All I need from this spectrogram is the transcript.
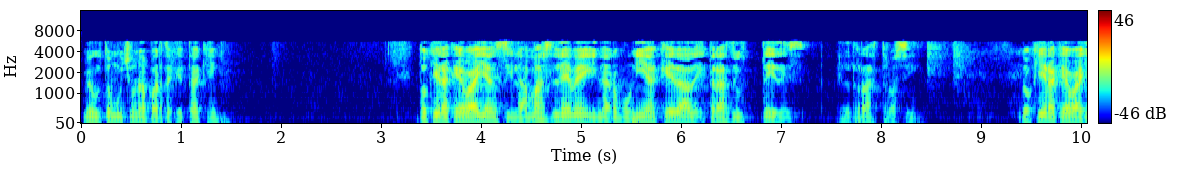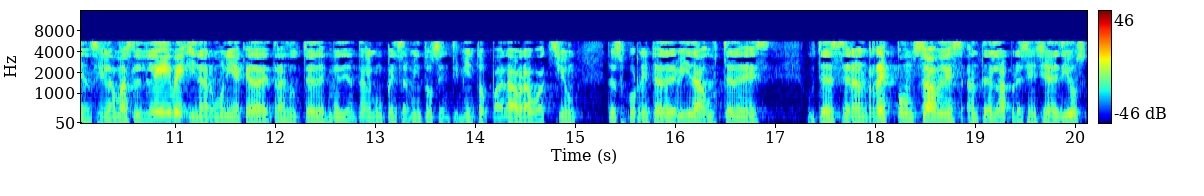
Me gustó mucho una parte que está aquí, Doquiera que vayan, si la más leve inarmonía queda detrás de ustedes, el rastro así. Doquiera que vayan, si la más leve inarmonía queda detrás de ustedes mediante algún pensamiento, sentimiento, palabra o acción de su corriente de vida, ustedes, ustedes serán responsables ante la presencia de Dios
